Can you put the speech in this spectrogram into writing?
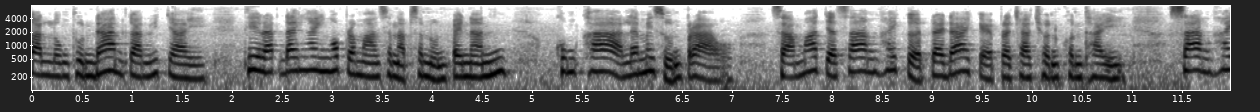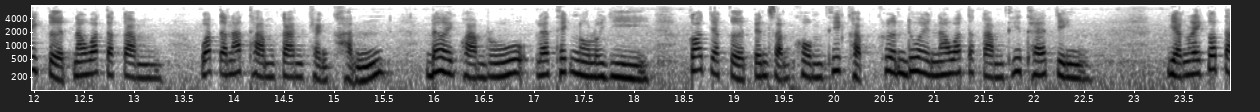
การลงทุนด้านการวิจัย ที่รัฐได้ให้งบประมาณสนับสนุนไปนั้น คุ้มค่าและไม่สูญเปล่า สามารถจะสร้างให้เกิดรายได้แก่ประชาชนคนไทย สร้างให้เกิดนวัตกรรม วัฒนธรรมการแข่งขันด้วยความรู้และเทคโนโลยี ก็จะเกิดเป็นสังคมที่ขับเคลื่อนด้วยนวัตกรรมที่แท้จริง อย่างไรก็ต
